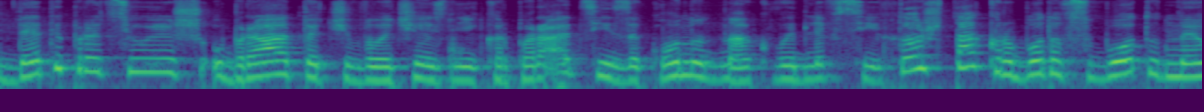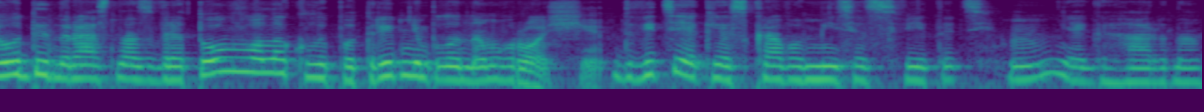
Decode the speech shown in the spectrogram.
де ти працюєш, у брата чи в величезній корпорації, закон однаковий для всіх. Тож так, робота в суботу не один раз нас врятовувала, коли потрібні були нам гроші. Дивіться, як яскраво місяць світить. М, як гарно.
